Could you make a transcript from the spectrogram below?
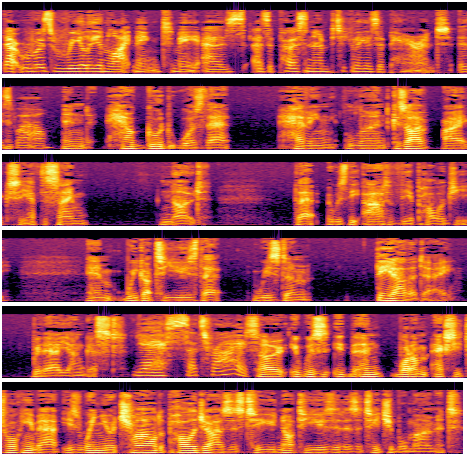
that was really enlightening to me as as a person and particularly as a parent as well. And how good was that having learned? Because I, I actually have the same note that it was the art of the apology. And we got to use that wisdom the other day with our youngest. Yes, that's right. So it was, it, and what I'm actually talking about is when your child apologizes to you, not to use it as a teachable moment.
